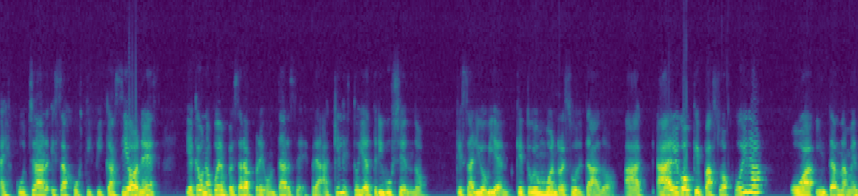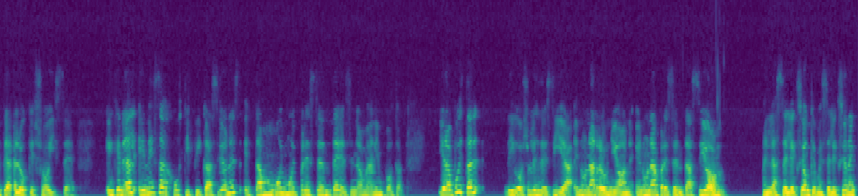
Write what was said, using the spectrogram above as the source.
a escuchar esas justificaciones y acá uno puede empezar a preguntarse, espera, ¿a qué le estoy atribuyendo? que salió bien, que tuve un buen resultado, a, algo que pasó afuera o internamente a lo que yo hice. En general, en esas justificaciones está muy, muy presente el síndrome del impostor. Y ahora puede estar, digo, yo les decía, en una reunión, en una presentación, en la selección, que me seleccionen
